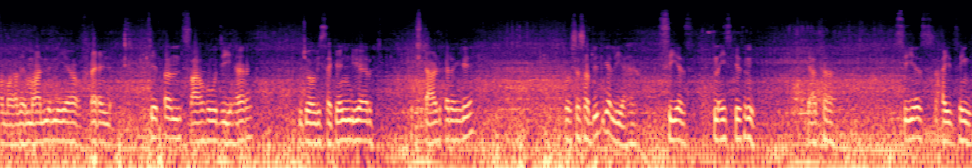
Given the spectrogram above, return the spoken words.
हमारे माननीय फ्रेंड चेतन साहू जी हैं, जो अभी सेकेंड ईयर स्टार्ट करेंगे। तो उसे सब्जेक्ट क्या लिया है? सी एस नहीं सी एस नहीं। क्या था? C S I think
